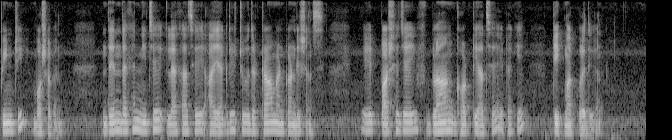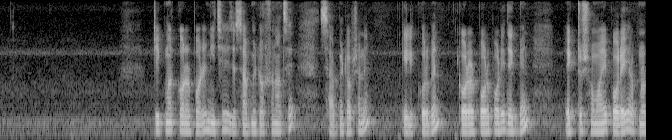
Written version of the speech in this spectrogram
পিনটি বসাবেন। দেন দেখেন নিচে লেখা আছে I agree to the term and conditions এর পাশে যেই ব্লাঙ্ক ঘরটি আছে, এটাকে টিক মার্ক করে দিবেন। টিক মার্ক করার পরে নিচে যে সাবমিট অপশান আছে, সাবমিট অপশানে ক্লিক করবেন। করার পর পরই দেখবেন একটু সময় পরেই আপনার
